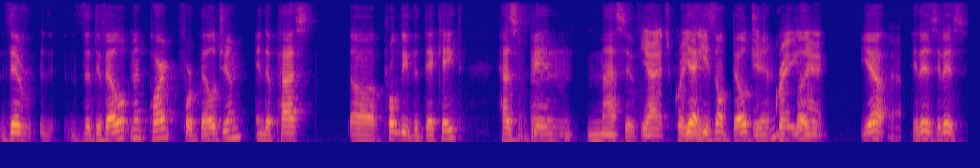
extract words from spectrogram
the the development part for Belgium in the past uh, probably the decade has been massive. Yeah, it's crazy. Yeah, he's not Belgian. It's crazy. Yeah, yeah, it is. It is.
